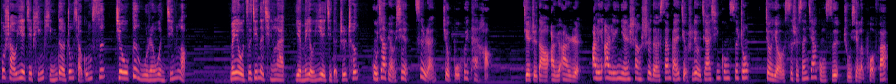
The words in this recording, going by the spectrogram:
不少业绩平平的中小公司就更无人问津了。没有资金的青睐，也没有业绩的支撑，股价表现自然就不会太好。截止到二月二日，二零二零年上市的三百九十六家新公司中，就有四十三家公司出现了破发。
